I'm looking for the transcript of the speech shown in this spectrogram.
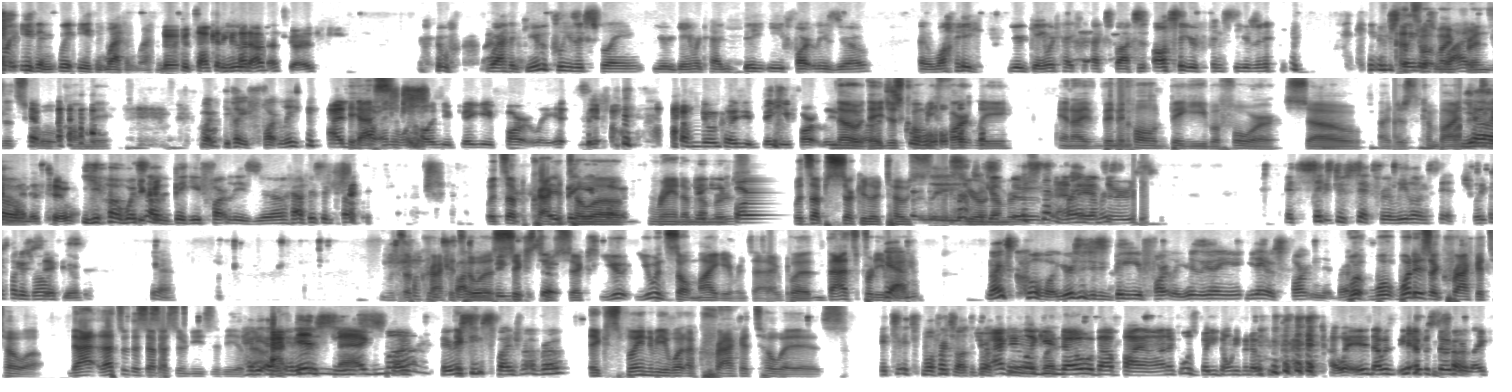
wait, Ethan. Wait, Ethan. Waffen, Waffen. Nope, it's not getting You- cut out. That's good. Waffen, can you please explain your gamer tag Big E Fartley Zero and why your gamer tag for Xbox is also your Finsta username? can you explain That's to us what my why? friends at school call me. What, they call you Fartley? I doubt Yes. anyone calls you Biggie Fartley. It's, I don't think anyone calls you Biggie Fartley. No, they at just call me school. Fartley, and I've been called Biggie before, so I just combined the Yo. two. Combine the two. Yo, what's You up, could- Biggie Fartley Zero? How does it go? What's up, Hey, Biggie Krakatoa Fart- random Biggie numbers? Fartley. What's up, circular toast It's zero just- numbers? It's not random numbers. answers. It's six two six for Lilo and Stitch. What the fuck is wrong with you? Yeah. What's up, Fucking Krakatoa troglodyte. six two six? You you insult my gamer tag, but that's pretty. Yeah. lame. Mine's cool. Yours is just Biggie Fartley. Yours is you name was farting it, bro. What, what what is a Krakatoa? That that's what this episode needs to be about. Have you, have, have you ever seen Magma? Spon- have you ever seen SpongeBob, bro? Explain to me what a Krakatoa is. It's it's well, first of all, it's a You're acting volcano, like you but- know about Bionicles, but you don't even know who Krakatoa is. That was the episode Bro. where like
